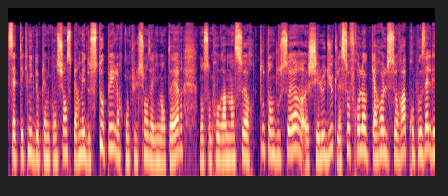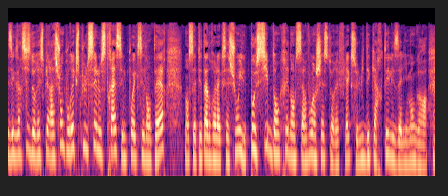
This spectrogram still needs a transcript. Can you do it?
Cette technique de pleine conscience permet de stopper leurs compulsions alimentaires. Dans son programme minceur, tout en en douceur euh, chez le duc. La sophrologue Carole Sera propose elle des exercices de respiration pour expulser le stress et le poids excédentaire. Dans cet état de relaxation, il est possible d'ancrer dans le cerveau un geste réflexe, celui d'écarter les aliments gras. Hmm.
